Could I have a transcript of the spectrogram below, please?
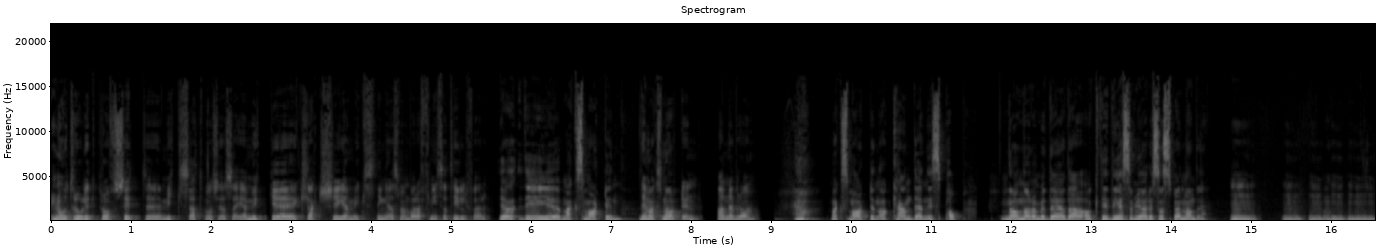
otroligt proffsigt eh, mixat måste jag säga. Mycket klatschiga mixningar som man bara fnissar till för. Ja, det är ju Max Martin. Det är Max Martin. Han är bra. Max Martin och han Dennis Pop. Någon av dem är döda och det är det som gör det så spännande. Mm. Mm, mm, mm, mm, mm.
